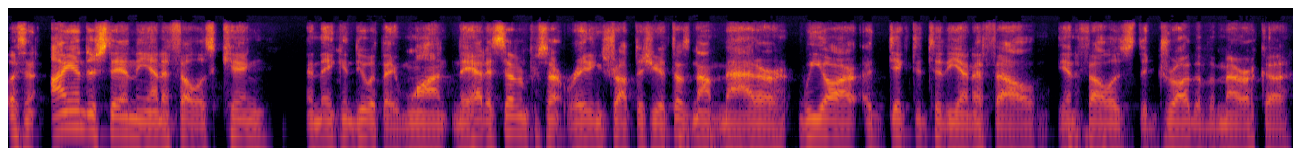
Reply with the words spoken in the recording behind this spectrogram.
listen, I understand the NFL is king and they can do what they want. And they had a 7% ratings drop this year. It does not matter. We are addicted to the NFL. The NFL is the drug of America.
